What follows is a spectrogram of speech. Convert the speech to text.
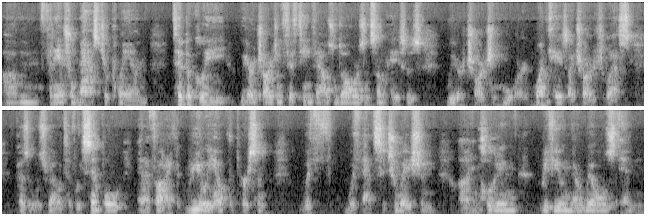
um, financial master plan Typically, we are charging $15,000. In some cases, we are charging more. In one case, I charged less because it was relatively simple and I thought I could really help the person with, with that situation, uh, including reviewing their wills and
